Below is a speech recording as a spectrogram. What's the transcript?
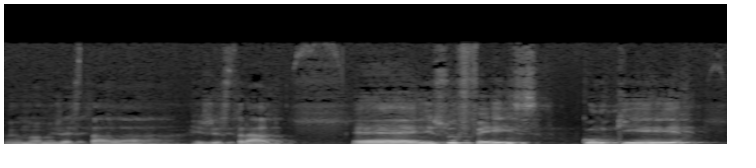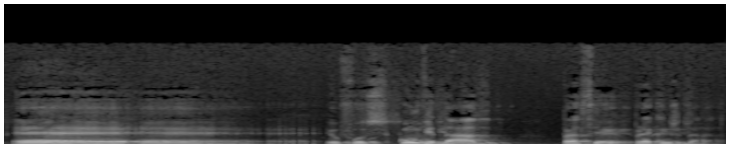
meu nome já está lá registrado. É, isso fez com que é, é eu fosse convidado para ser pré-candidato.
